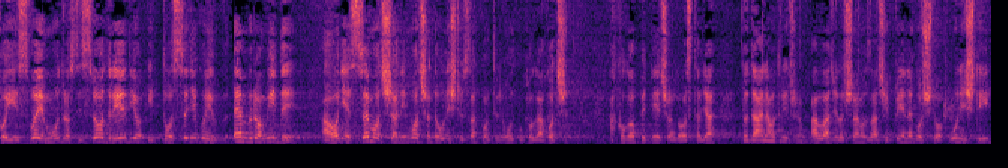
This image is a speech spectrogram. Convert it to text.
koji je svoje mudrosti sve odredio i to sve njegovim emrom ide, a on je svemoćan i moćan da uništi u svakom trenutku koga hoće. A koga opet neće, on ga ostavlja do dana određenog. Allah Đelešanu znači prije nego što uništi,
